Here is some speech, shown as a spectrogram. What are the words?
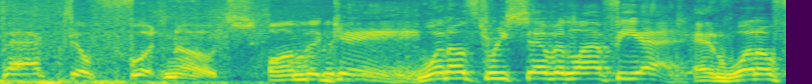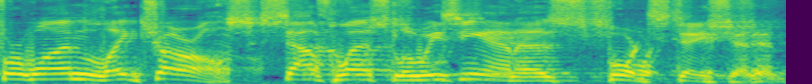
Back to footnotes on the game. 1037 Lafayette and 1041 Lake Charles, Southwest Louisiana's sports station.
